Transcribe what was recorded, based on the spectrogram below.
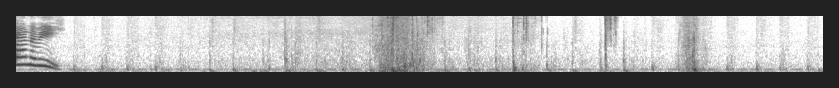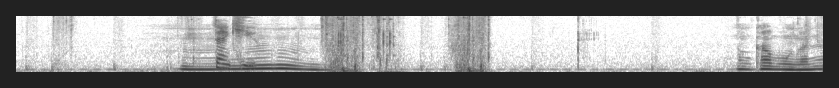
Enemy! Thank you เข้าวงแล้วนะ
